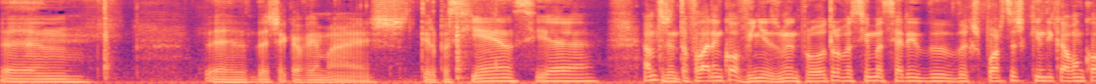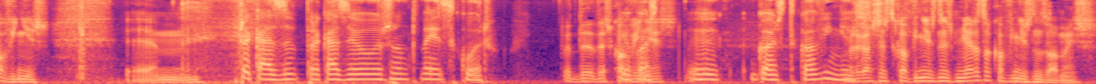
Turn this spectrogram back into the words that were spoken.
Ahm, eh, deixa cá ver mais. Ter paciência. Há muita gente a falar em covinhas. De um momento para o outro houve assim uma série de, de respostas que indicavam covinhas. Ahm, Por acaso, por acaso eu junto-me a esse coro. de- das Eu covinhas. gosto, eu gosto de covinhas. Mas gostas de covinhas nas mulheres ou covinhas nos homens?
